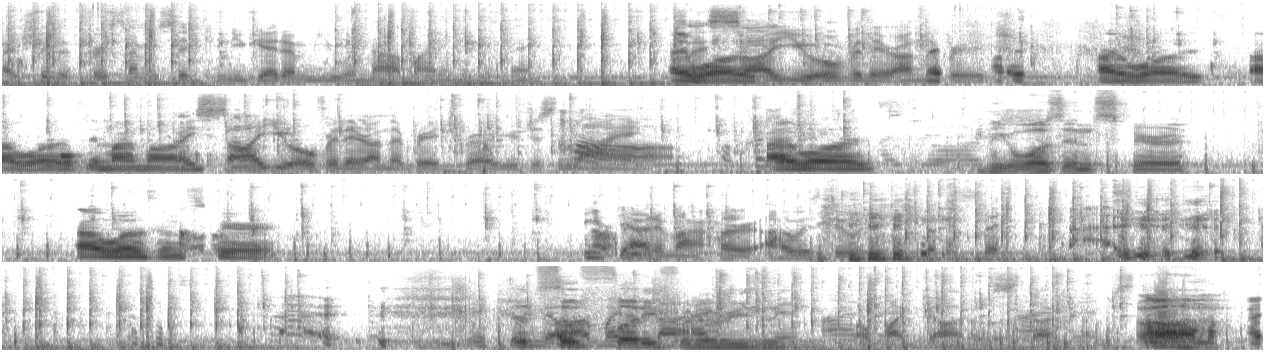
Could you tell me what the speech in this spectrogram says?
Actually, the first time you said, can you get him, you were not mining anything. I was. I saw you over there on the bridge. I was. I was in my mind. I saw you over there on the bridge, bro. You're just lying. Aw, of course I was. did. He was in spirit. I was in spirit. Deep down in my heart, I was doing it. That's No, so I might funny for no reason. been- Oh my god, I'm stuck. I'm oh stuck. Oh, Oh, my!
